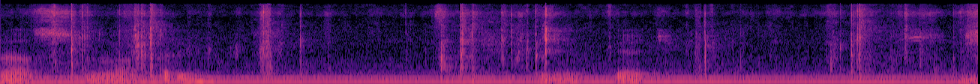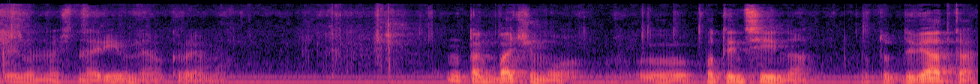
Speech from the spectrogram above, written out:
Раз, два, три. П'ять. Дивимось на рівне окремо. Ну, так бачимо, е, потенційна. Тут дев'ятка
